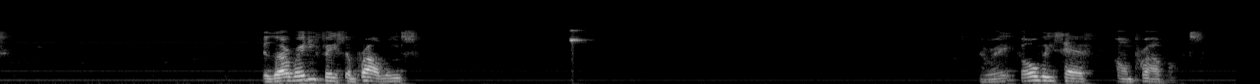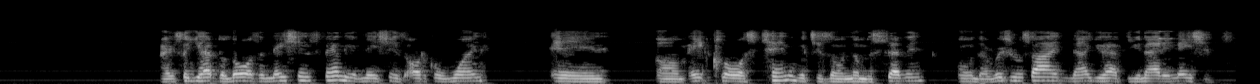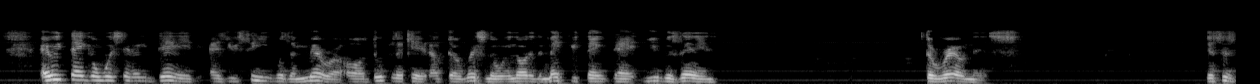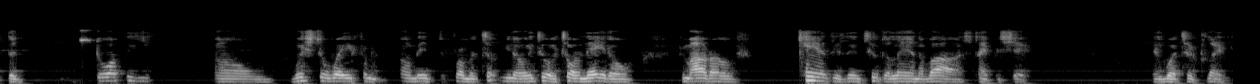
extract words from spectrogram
It was already facing problems. All right, always have um, problems. All right, so you have the laws of nations, family of nations, Article 1 and um, 8 Clause 10, which is on number 7 on the original side. Now you have the United Nations. Everything in which they did, as you see, was a mirror or a duplicate of the original in order to make you think that you was in the realness. This is the Dorothy um, wished away from um from a you know into a tornado from out of Kansas into the land of Oz type of shit is what took place.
